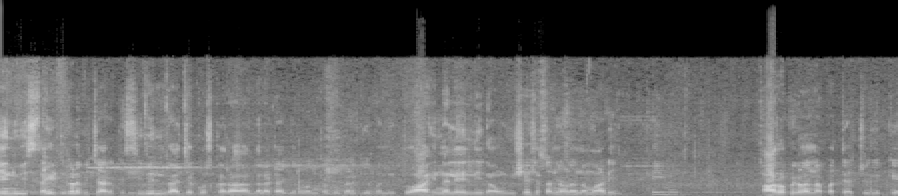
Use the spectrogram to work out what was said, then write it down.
ಏನು ಈ ಸೈಟ್ಗಳ ವಿಚಾರಕ್ಕೆ ಸಿವಿಲ್ ರಾಜ್ಯಕ್ಕೋಸ್ಕರ ಗಲಾಟೆ ಆಗಿರುವಂಥದ್ದು ಬೆಳಕಿಗೆ ಬಂದಿತ್ತು. ಆ ಹಿನ್ನೆಲೆಯಲ್ಲಿ ನಾವು ವಿಶೇಷ ತಂಡಗಳನ್ನು ಮಾಡಿ ಆರೋಪಿಗಳನ್ನು ಪತ್ತೆ ಹಚ್ಚಲಿಕ್ಕೆ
